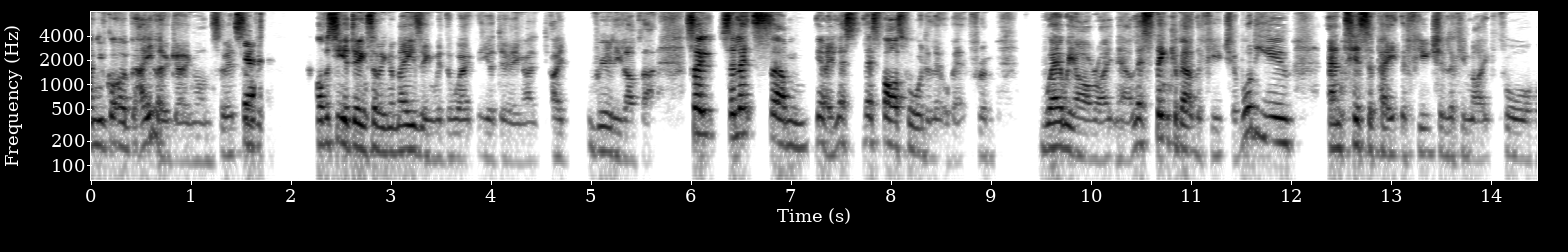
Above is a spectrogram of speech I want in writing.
and you've got a halo going on, so it's. Yeah. Obviously, you're doing something amazing with the work that you're doing. I, I really love that. So, so let's um, you know, let's let's fast forward a little bit from where we are right now. Let's think about the future. What do you anticipate the future looking like for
